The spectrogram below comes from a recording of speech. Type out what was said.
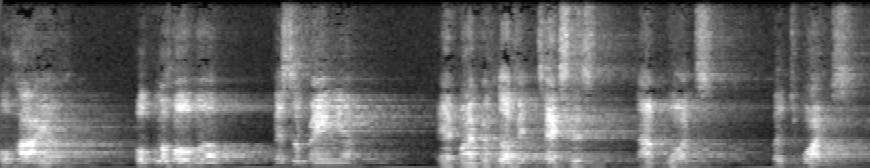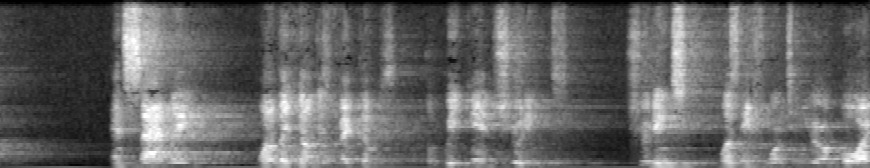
Ohio, Oklahoma, Pennsylvania, and my beloved Texas, not once, but twice. And sadly, one of the youngest victims of the weekend shootings, shootings was a 14-year-old boy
